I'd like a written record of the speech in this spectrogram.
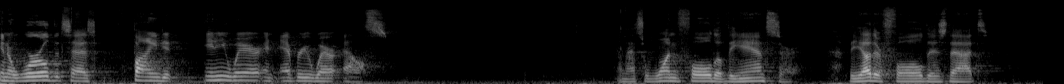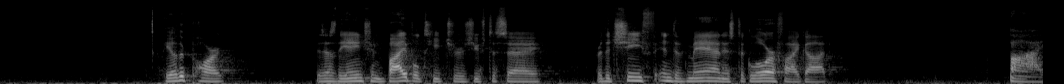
in a world that says, find it anywhere and everywhere else. And that's one fold of the answer. The other fold is that the other part is, as the ancient Bible teachers used to say, for the chief end of man is to glorify God by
